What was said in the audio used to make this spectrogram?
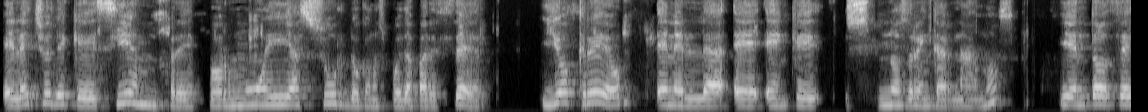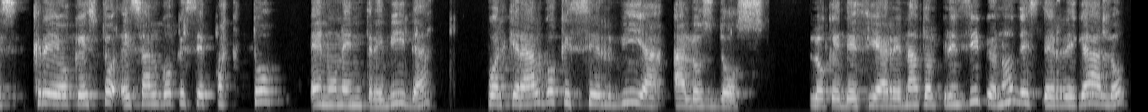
el hecho de que siempre, por muy absurdo que nos pueda parecer, yo creo en, el, eh, en que nos reencarnamos y entonces creo que esto es algo que se pactó en una entrevida porque era algo que servía a los dos. Lo que decía Renato al principio, ¿no? De este regalo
